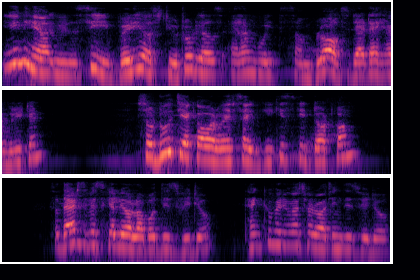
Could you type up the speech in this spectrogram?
In here, you will see various tutorials along with some blogs that I have written. So do check our website geekyscript.com. So that's basically all about this video. Thank you very much for watching this video.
